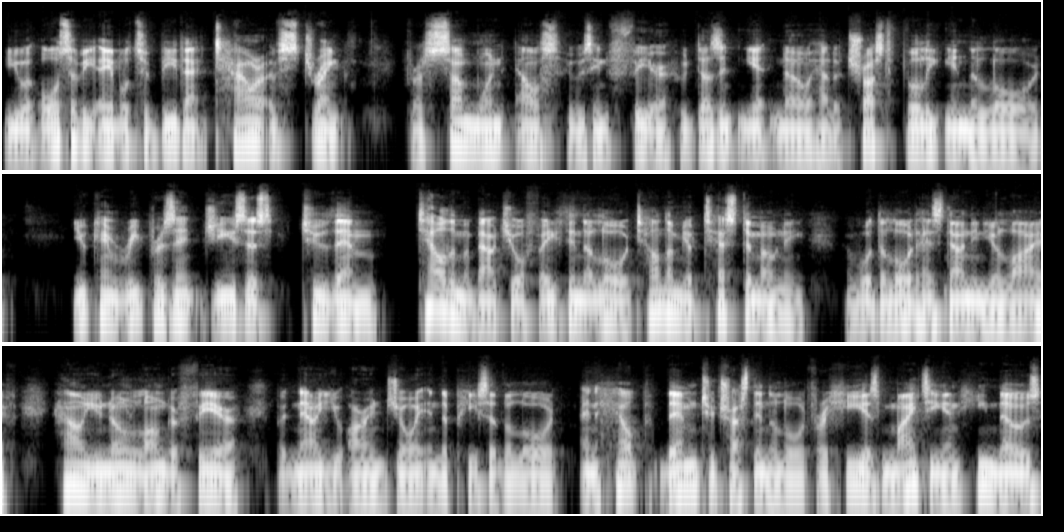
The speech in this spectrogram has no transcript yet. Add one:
You will also be able to be that tower of strength for someone else who is in fear, who doesn't yet know how to trust fully in the Lord. You can represent Jesus to them. Tell them about your faith in the Lord. Tell them your testimony of what the Lord has done in your life, how you no longer fear, but now you are in joy in the peace of the Lord. And help them to trust in the Lord, for He is mighty and He knows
